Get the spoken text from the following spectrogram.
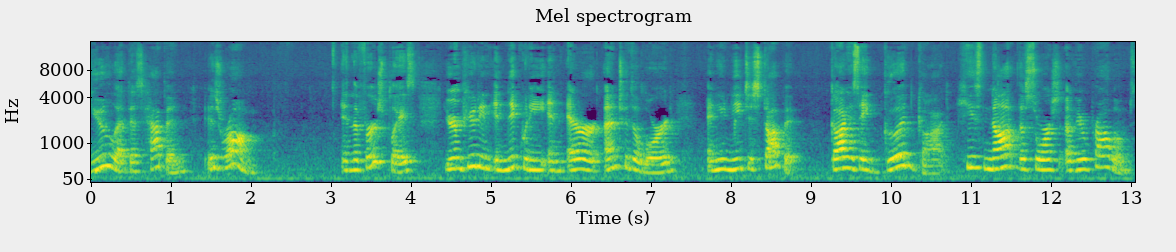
you let this happen, is wrong. In the first place, you're imputing iniquity and error unto the Lord, and you need to stop it. God is a good God. He's not the source of your problems.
